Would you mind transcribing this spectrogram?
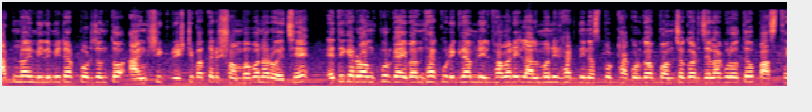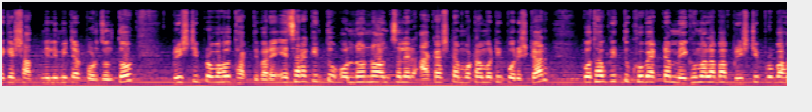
আট নয় মিলিমিটার পর্যন্ত আংশিক বৃষ্টিপাতের সম্ভাবনা রয়েছে। এদিকে রংপুর, গাইবান্ধা, কুড়িগ্রাম, নীলফামারী, লালমনিরহাট, দিনাজপুর, ঠাকুরগাঁও, পঞ্চগড় জেলাগুলোতেও পাঁচ থেকে সাত মিলিমিটার পর্যন্ত বৃষ্টি প্রবাহ থাকতে পারে। এছাড়া কিন্তু অন্যান্য অঞ্চলের আকাশটা মোটামুটি পরিষ্কার। কোথাও কিন্তু খুব একটা মেঘমালা বা বৃষ্টি প্রবাহ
